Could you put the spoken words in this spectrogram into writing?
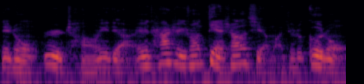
那种日常一点儿，因为它是一双电商鞋嘛，就是各种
